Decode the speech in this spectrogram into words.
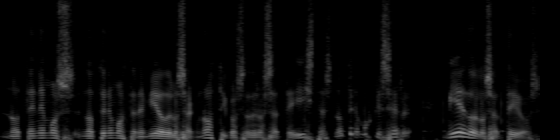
no tenemos, no tenemos tener miedo de los agnósticos o de los ateístas, no tenemos que ser miedo de los ateos.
